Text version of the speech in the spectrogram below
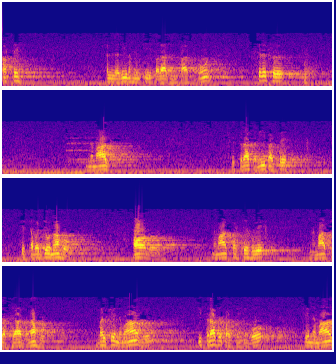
پڑھتے ہیں۔ الذین کی فلاح خاصون صرف نماز اس طرح سے نہیں پڑھتے کہ توجہ نہ ہو اور نماز پڑھتے ہوئے نماز کا خیال نہ ہو، بلکہ نماز اس طرح سے پڑھتے ہیں وہ کہ نماز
